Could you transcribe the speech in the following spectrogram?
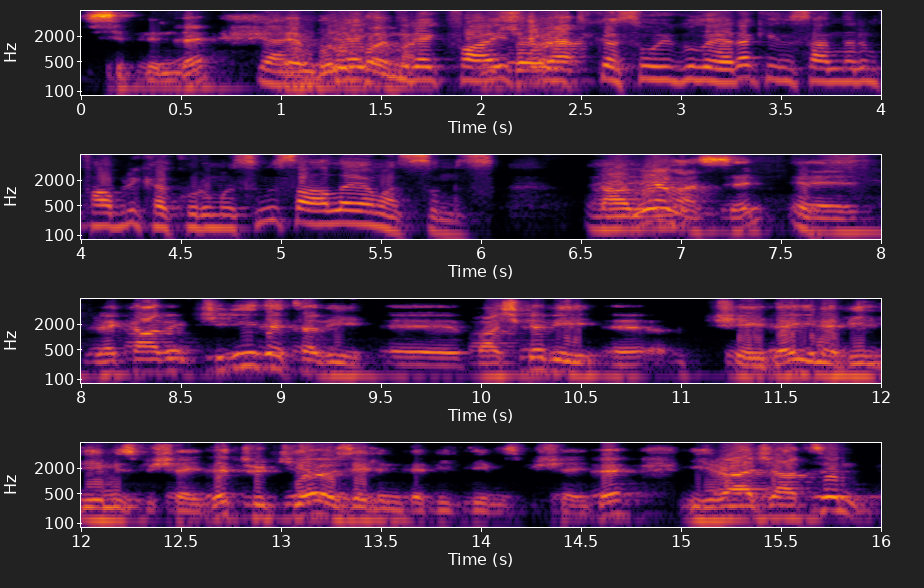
disiplinde. Yani e, bunu direkt, koymak. direkt faiz Sonra, politikası uygulayarak insanların fabrika kurmasını sağlayamazsınız. Sağlayamazsın. Evet. E, rekabetçiliği de tabii e, başka bir e, şeyde yine bildiğimiz bir şeyde. Türkiye özelinde bildiğimiz bir şeyde. İhracatın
